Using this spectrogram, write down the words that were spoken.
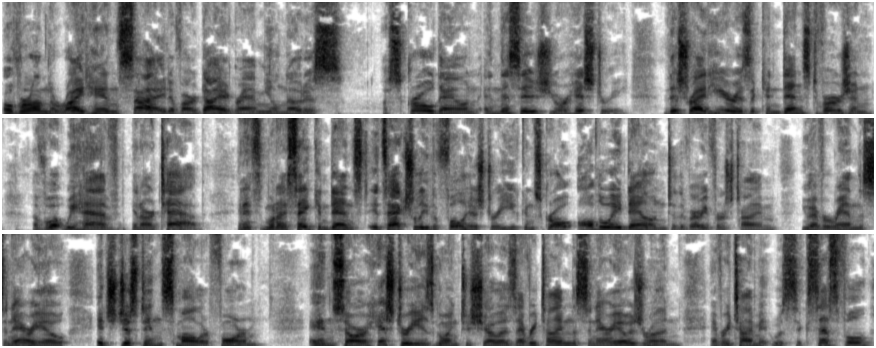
Over on the right hand side of our diagram, you'll notice a scroll down, and this is your history. This right here is a condensed version of what we have in our tab. And it's when I say condensed, it's actually the full history. You can scroll all the way down to the very first time you ever ran the scenario. It's just in smaller form. And so our history is going to show us every time the scenario is run, every time it was successful,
